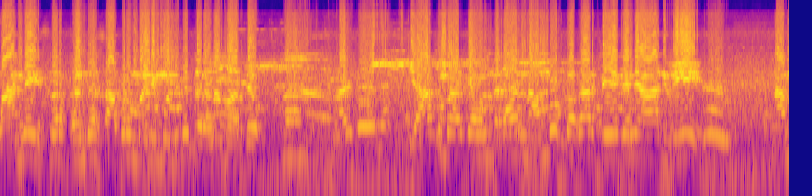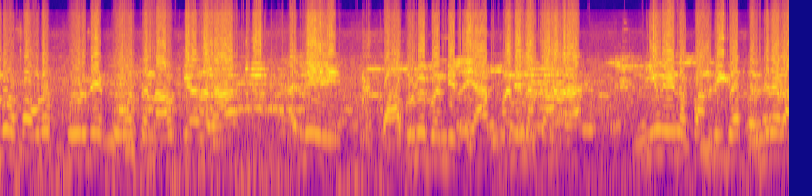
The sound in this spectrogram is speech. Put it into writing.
ಮಾನ್ಯ ಈಶ್ವರ ಖಂಡ್ರೆ ಸಾಬ್ರ ಮನೆ ಮುಂದೆ ಧರಣ ಮಾಡ್ದೇವ್. ಯಾಕೆ ಮಾಡ್ದೇವ್ ಅಂದ್ರ ನಮ್ಮ ಪಗಾರ ಬೇಗನೆ ಆಗ್ಲಿ. ನಮ್ಮ ಸವಲತ್ತು ಕೊಡ್ಬೇಕು ಅಂತ ನಾವು ಕೇಳಿದ್ರ ಅಲ್ಲಿ ಸಾಬ್ರು ಬಿ ಬಂದಿಲ್ಲ. ಯಾಕೆ ಬಂದಿಲ್ಲ ಅಂತಂದ್ರ ನೀವೇನಪ್ಪ ಅಂದ್ರೆ ಈಗ ಬಂದಿರಲ್ಲ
